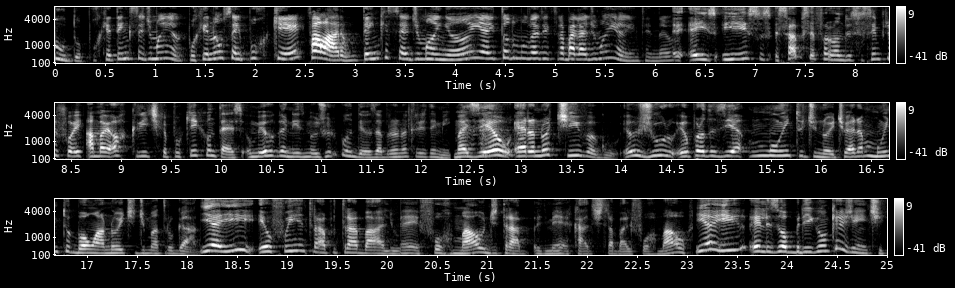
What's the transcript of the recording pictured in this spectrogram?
tudo, porque tem que ser de manhã. Porque não sei por que falaram, tem que ser de manhã e aí todo mundo vai ter que trabalhar de manhã, entendeu? É, é isso. E isso, sabe, você falando isso sempre foi a maior crítica. Porque que acontece? O meu organismo, eu juro por Deus, a Bruna acredita em mim. Mas eu era notívago. Eu juro, eu produzia muito de noite. Eu era muito bom à noite de madrugada. E aí eu fui entrar pro trabalho é, formal, de, tra de mercado de trabalho formal. E aí eles obrigam que a gente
